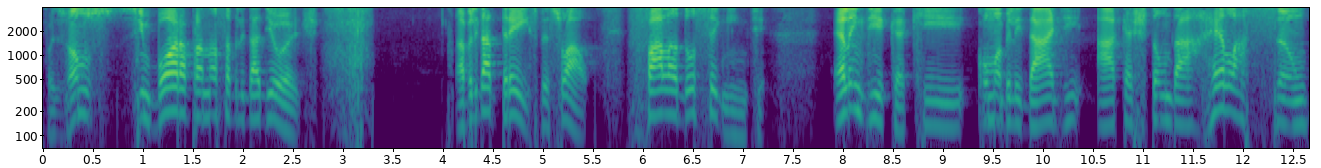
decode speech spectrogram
Pois vamos embora para a nossa habilidade de hoje. Habilidade 3, pessoal, fala do seguinte. Ela indica que, como habilidade, a questão da relação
